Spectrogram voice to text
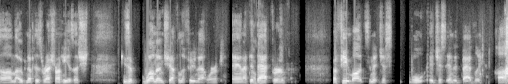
Um, I opened up his restaurant. He is a, sh- he's a well-known chef on the Food Network, and I did Okay. that for a few months, and it just, well, it just ended badly. Uh,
